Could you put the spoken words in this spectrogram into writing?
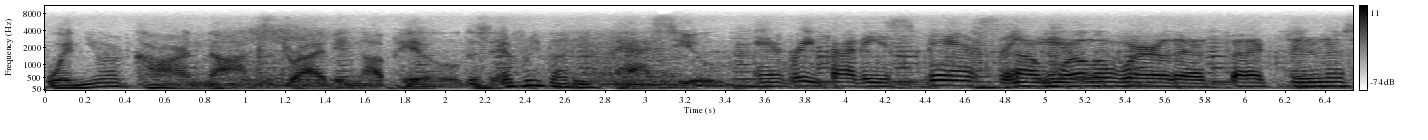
When your car knocks driving uphill, does everybody pass you? Everybody is passing. I'm well aware of that fact, Eunice.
